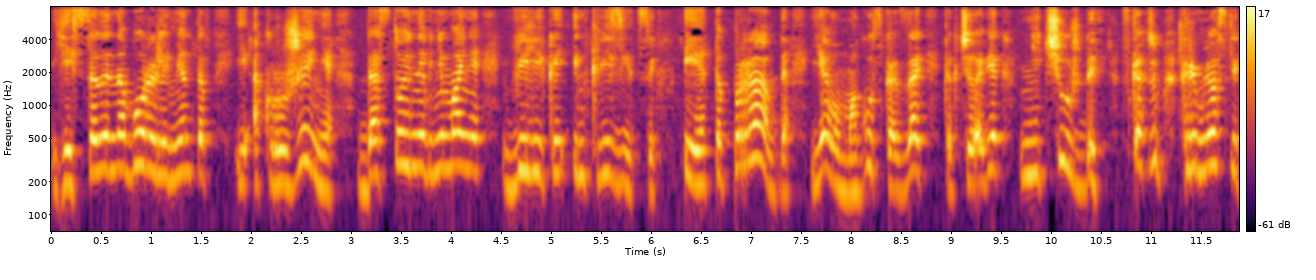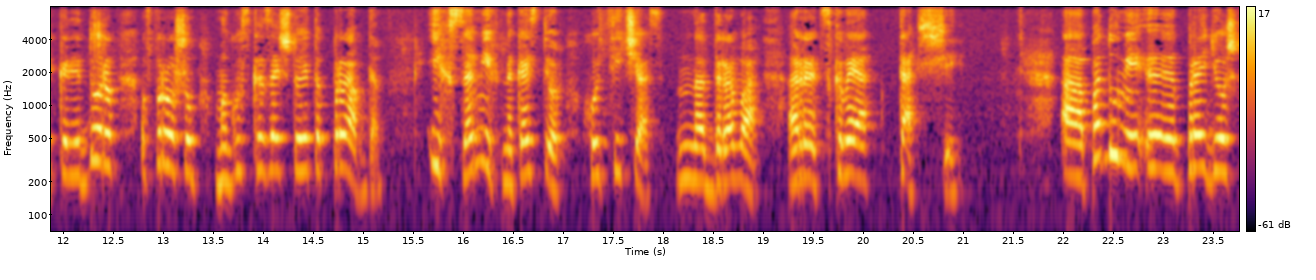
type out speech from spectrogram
Есть целый набор элементов и окружения, достойные внимания Великой Инквизиции. И это правда. Я вам могу сказать, как человек не чуждый, скажем, кремлевских коридоров в прошлом, могу сказать, что это правда. Их самих на костер, хоть сейчас, на дрова, Red Square тащи. А по Думе э, пройдешь,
